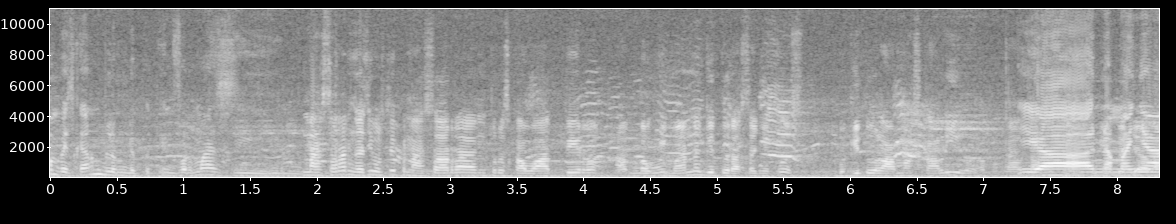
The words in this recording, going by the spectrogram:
sampai sekarang belum dapet informasi. penasaran nggak sih maksudnya penasaran terus khawatir atau gimana gitu rasanya terus begitu lama sekali eh, Ya ini namanya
